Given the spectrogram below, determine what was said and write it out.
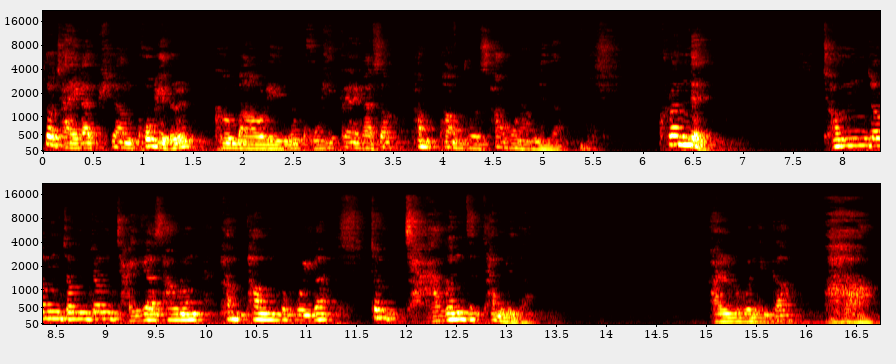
또 자기가 필요한 고기를 그 마을에 있는 고깃간에 가서 한 파운드로 사곤 합니다. 그런데 점점 점점 자기가 사오는 한 파운드 고기가 좀 작은 듯합니다. 알고 보니까 아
